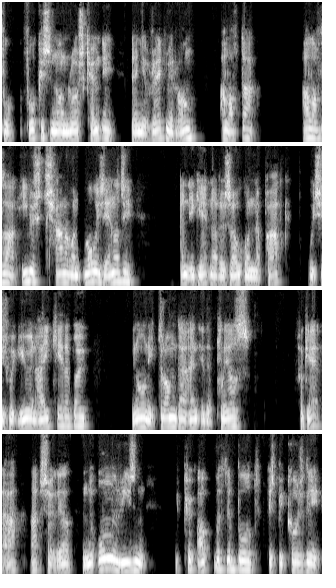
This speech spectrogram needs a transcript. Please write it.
fo- focusing on Ross County, then you've read me wrong. I love that. I love that. He was channeling all his energy into getting a result on the park, which is what you and I care about. You know, and he drummed that into the players. Forget that. That's out there. And the only reason we put up with the board is because they,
